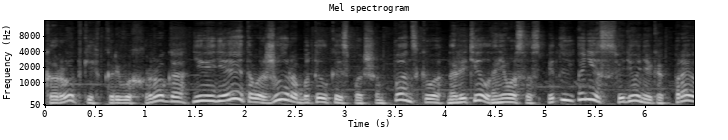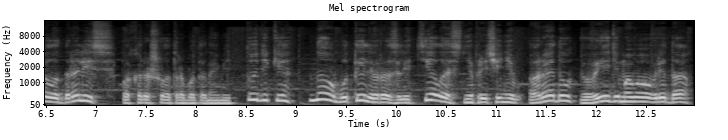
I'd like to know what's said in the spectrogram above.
коротких кривых рога. Не видя этого, Жора, бутылка из-под шампанского, налетел на него со спины. Они с Федюней, как правило, дрались по хорошо отработанной методике, но бутыль разлетелась, не причинив Ареду видимого вреда.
